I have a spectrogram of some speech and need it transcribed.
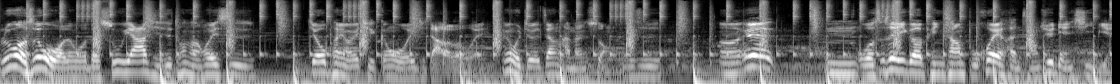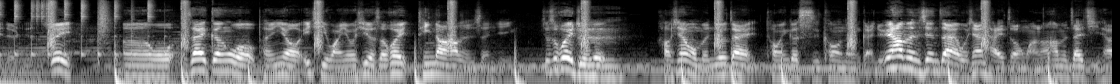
如果是我的，我的舒压其实通常会是揪朋友一起跟我一起打 LOL，因为我觉得这样还蛮爽的，就是。嗯，因为嗯，我是一个平常不会很常去联系别人的人，所以呃，我在跟我朋友一起玩游戏的时候，会听到他们的声音，就是会觉得好像我们就在同一个时空的那种感觉。因为他们现在，我现在台中嘛，然后他们在其他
